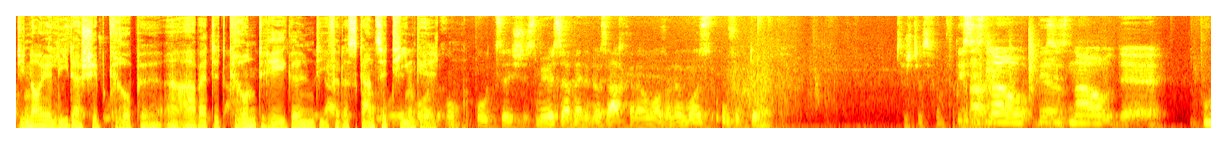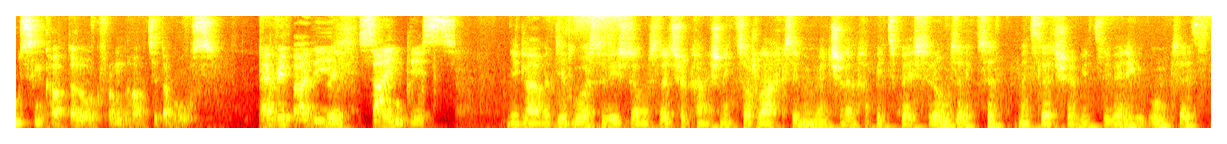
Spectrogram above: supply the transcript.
Die neue Leadership-Gruppe erarbeitet Grundregeln, die für das ganze Team gelten. Putzen ist das vom This is now this is now the Bussenkatalog from the HC Davos. Everybody Really? sign this. Ich glaube, die Bussenliste, die wir das letzte Jahr hatten, ist nicht so schlecht gewesen. Wir müssen einfach ein bisschen besser umsetzen. Wir haben das letzte Jahr ein bisschen weniger umgesetzt.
